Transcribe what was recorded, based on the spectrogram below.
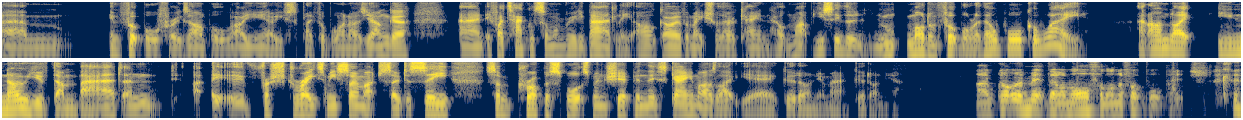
um, in football, for example, I you know used to play football when I was younger, and if I tackle someone really badly, I'll go over, make sure they're okay, and help them up. You see the modern footballer, they'll walk away, and I'm like, you know, you've done bad, and it, it frustrates me so much. So to see some proper sportsmanship in this game, I was like, yeah, good on you, Matt, good on you. I've got to admit, though, I'm awful on a football pitch.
